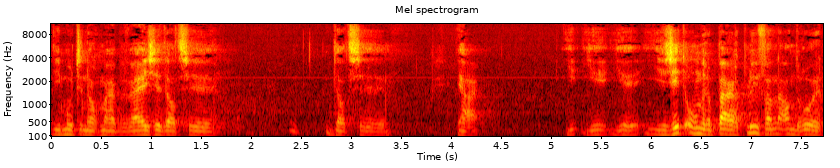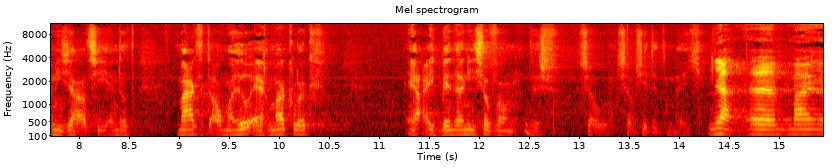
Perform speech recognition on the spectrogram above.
die moeten nog maar bewijzen dat ze... Dat ze ja, je, je, je, je zit onder een paraplu van een andere organisatie. En dat maakt het allemaal heel erg makkelijk. Ja, ik ben daar niet zo van. Dus zo, zo zit het een beetje. Ja, uh, maar uh,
